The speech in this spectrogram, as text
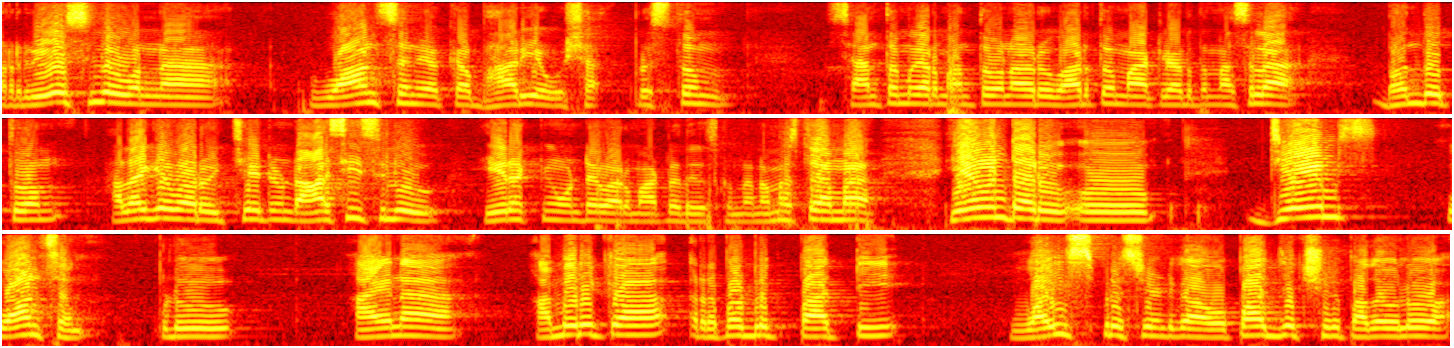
రేస్లో ఉన్న వాన్సన్ యొక్క భార్య ఉష. ప్రస్తుతం శాంతమ్మ గారు మనతో ఉన్నారు వారితో మాట్లాడుతాం అసలు బంధుత్వం అలాగే వారు ఇచ్చేటువంటి ఆశీస్సులు ఏ రకంగా ఉంటాయి వారు మాటలు తెలుసుకుందాం. నమస్తే అమ్మ. ఏమంటారు? ఓ, జేమ్స్ వాన్సన్. ఇప్పుడు ఆయన అమెరికా రిపబ్లిక్ పార్టీ వైస్ ప్రెసిడెంట్గా ఉపాధ్యక్షుడి పదవిలో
